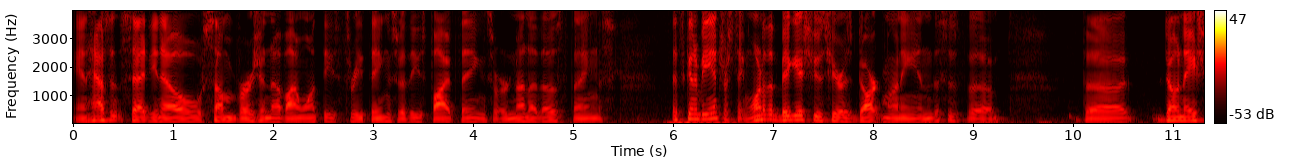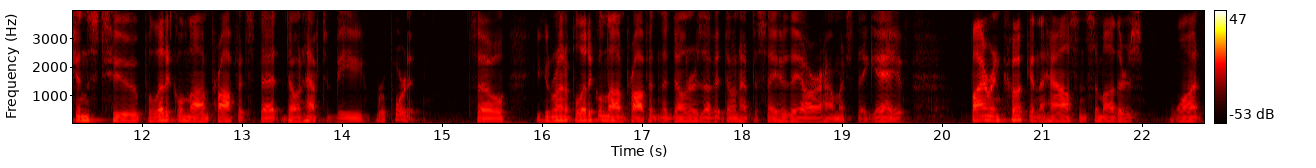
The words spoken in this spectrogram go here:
and hasn't said, you know, some version of I want these three things or these five things or none of those things. It's going to be interesting. One of the big issues here is dark money, and this is the the donations to political nonprofits that don't have to be reported. So you can run a political nonprofit, and the donors of it don't have to say who they are or how much they gave. Byron Cook in the House and some others want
